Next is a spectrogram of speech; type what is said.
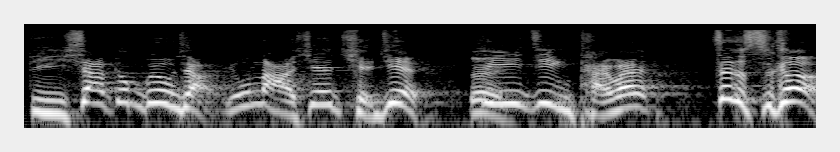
底下更不用讲，有哪些潜舰逼近台湾？这个时刻。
